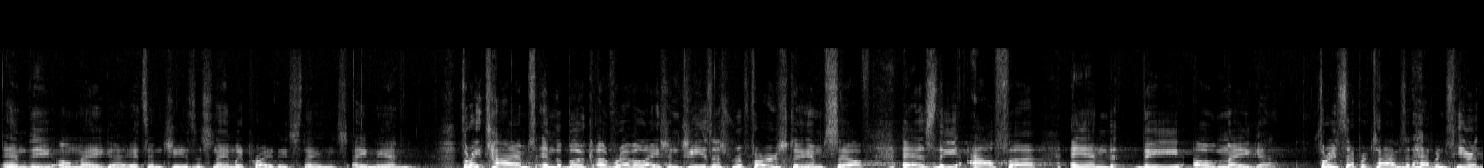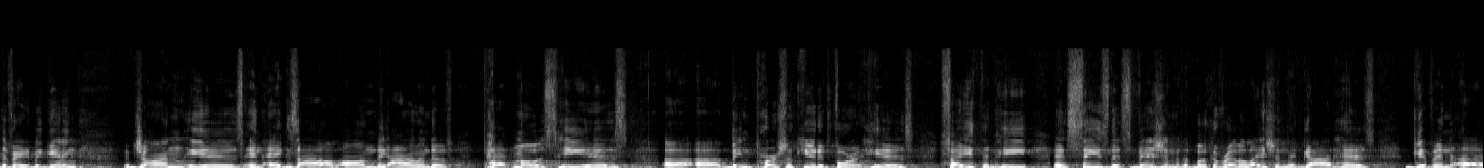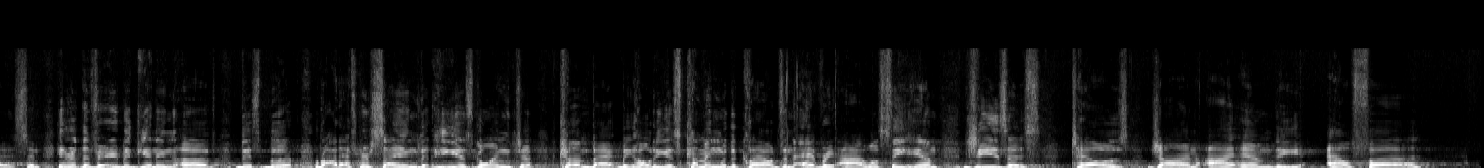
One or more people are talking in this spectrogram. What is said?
and the Omega. It's in Jesus' name we pray these things. Amen. Three times in the book of Revelation, Jesus refers to himself as the Alpha and the Omega. Three separate times. It happens here at the very beginning. John is in exile on the island of Patmos. He is uh, uh, being persecuted for his faith, and he uh, sees this vision of the book of Revelation that God has given us. And here at the very beginning of this book, right after saying that he is going to come back, behold, he is coming with the clouds, and every eye will see him, Jesus tells John, I am the Alpha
